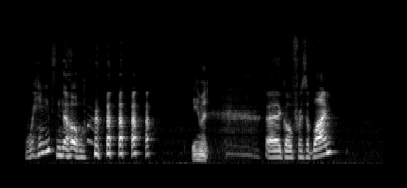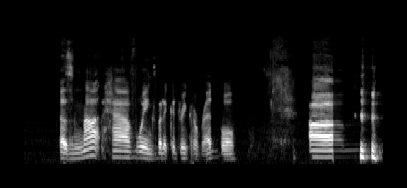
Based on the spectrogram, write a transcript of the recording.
Wings? No. Damn it. uh, go for Sublime. Does not have wings, but it could drink a Red Bull. Um.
